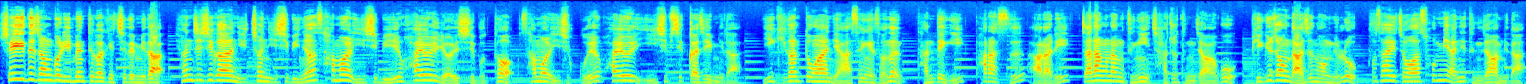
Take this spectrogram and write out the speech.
쉐이드 정글 이벤트가 개최됩니다. 현지 시간 2022년 3월 22일 화요일 10시부터 3월 29일 화요일 20시까지입니다. 이 기간 동안 야생에서는 단대기, 파라스, 아라리, 짜랑랑 등이 자주 등장하고 비교적 낮은 확률로 푸사이저와 소미안이 등장합니다.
